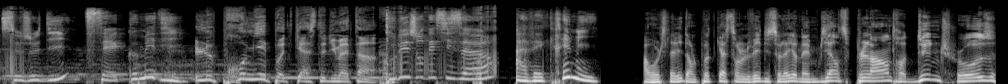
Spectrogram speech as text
Ce jeudi, c'est Comédie. Le premier podcast du matin. Tous les jours des 6 heures. Avec Rémi. Alors vous le savez, dans le podcast sur le lever du soleil, on aime bien se plaindre d'une chose,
